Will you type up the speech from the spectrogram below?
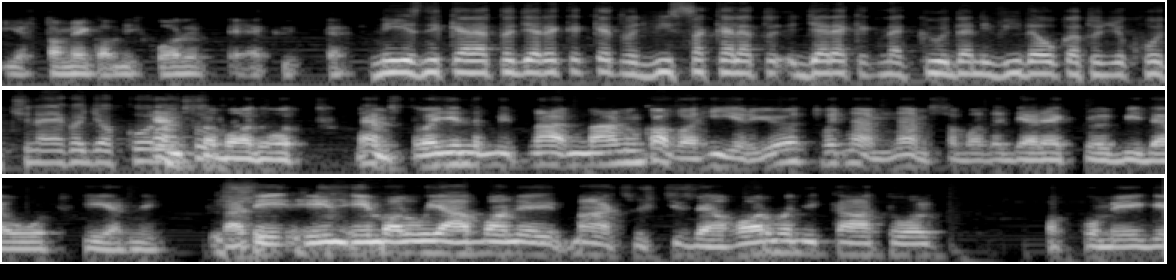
írta meg, amikor elküldte. Nézni kellett a gyerekeket, vagy vissza kellett a gyerekeknek küldeni videókat, hogy ők hogy csinálják a gyakorlatot? Nem szabad ott. Nem, vagy nálunk az a hír jött, hogy nem, nem szabad a gyerekről videót kérni. Tehát én, én, én valójában március 13-ától, akkor még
